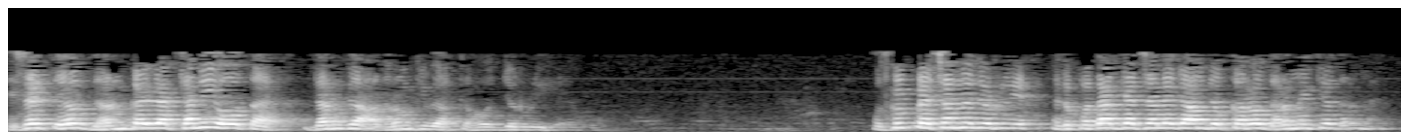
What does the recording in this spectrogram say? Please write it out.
इसे केवल धर्म का व्याख्या नहीं होता है, धर्म के अधर्म की व्याख्या हो ज़रूरी है। उसको पहचानना ज़रूरी है, नहीं तो पता क्या चलेगा? हम जो करो, धर्म है क्या धर्म है?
